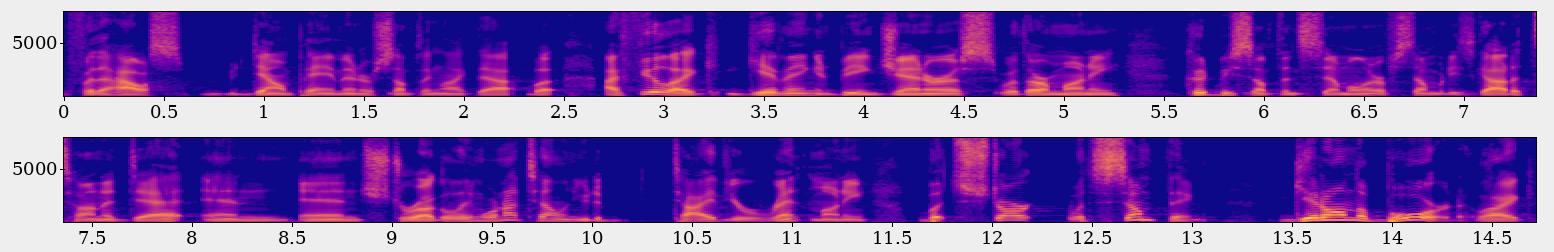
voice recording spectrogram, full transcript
for the house down payment or something like that. But I feel like giving and being generous with our money could be something similar. If somebody's got a ton of debt and and struggling, we're not telling you to tithe your rent money, but start with something. Get on the board. Like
